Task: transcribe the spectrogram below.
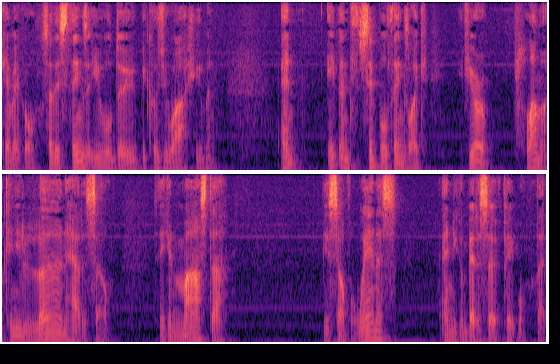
chemical. So there's things that you will do because you are human. And even simple things like if you're a plumber, can you learn how to sell? So you can master your self awareness and you can better serve people. That,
